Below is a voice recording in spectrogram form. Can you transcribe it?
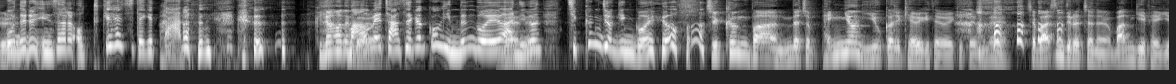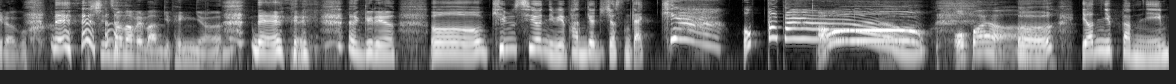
오늘은 인사를 어떻게 해지 되겠다라는 그 그냥 하는 마음의 거예요. 자세가 꼭 있는 거예요? 네네. 아니면 즉흥적인 거예요? 즉흥 반. 근데 저 100년 이후까지 계획이 되어 있기 때문에 제가 말씀드렸잖아요. 만기 100이라고. 네. 신선함의 만기 100년. 네. 네. 그래요. 어, 김수현 님이 반겨주셨습니다. 캬! 오빠다! 오, 오빠야. 어, 연잎밥님.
